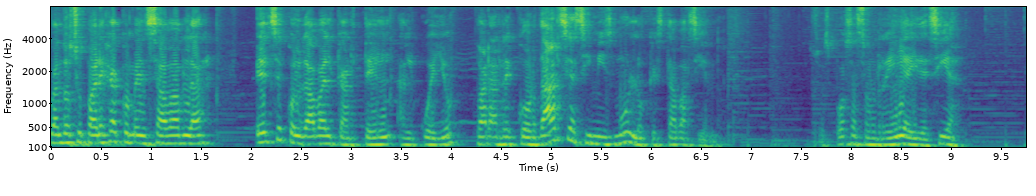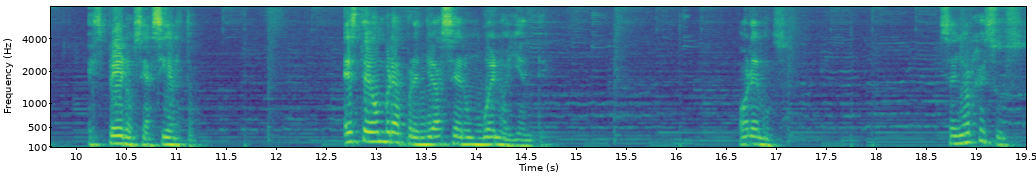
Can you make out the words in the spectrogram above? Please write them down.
Cuando su pareja comenzaba a hablar, él se colgaba el cartel al cuello para recordarse a sí mismo lo que estaba haciendo. Su esposa sonreía y decía, Espero sea cierto. Este hombre aprendió a ser un buen oyente. Oremos. Señor Jesús,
